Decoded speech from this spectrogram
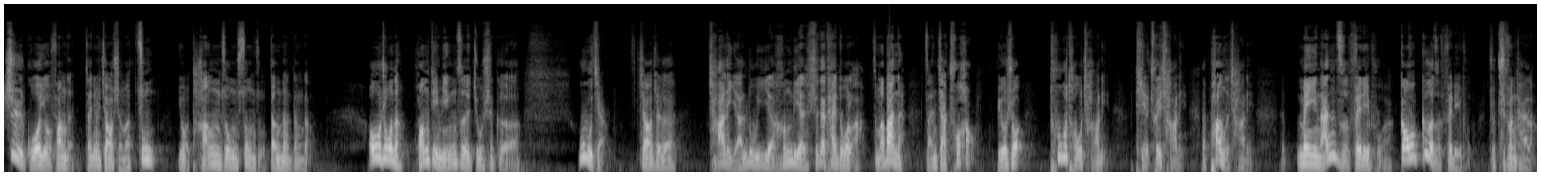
治国有方的咱就叫什么宗，有唐宗、宋祖等等等等。欧洲呢，皇帝名字就是个物件叫这个查理啊、路易啊、亨利啊，实在太多了啊，怎么办呢？咱加绰号，比如说秃头查理、铁锤查理、那胖子查理、美男子菲利普啊、高个子菲利普，就区分开了。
